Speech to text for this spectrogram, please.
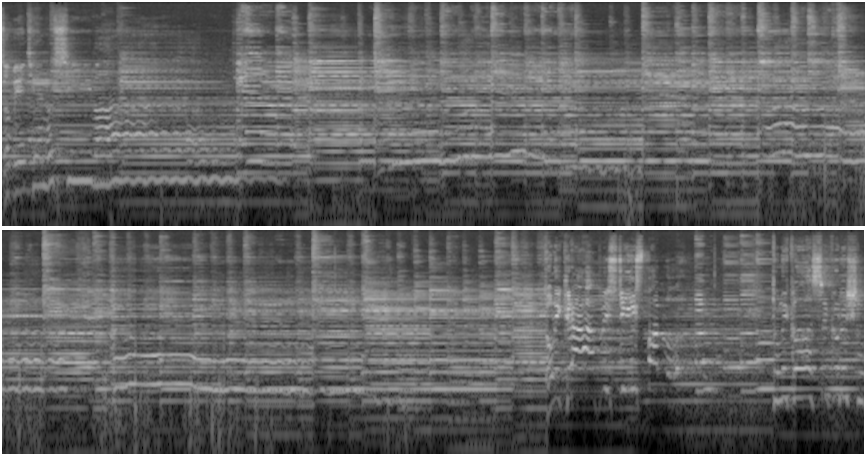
sobě tě nosívám. Spadlo, tolik lásek odešlo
